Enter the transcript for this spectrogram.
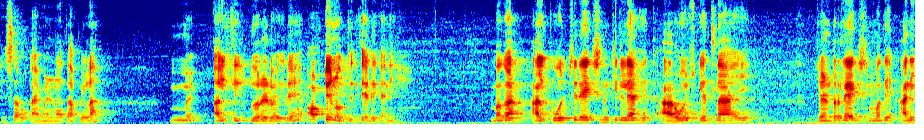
हे सर्व काय मिळणार आपल्याला? अल्किल क्लोराईड वगैरे ऑप्टेन होतील त्या ठिकाणी. बघा अल्कोहोलचे रिॲक्शन केलेले आहेत आर ओ एच घेतला आहे जनरल रिॲक्शनमध्ये आणि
